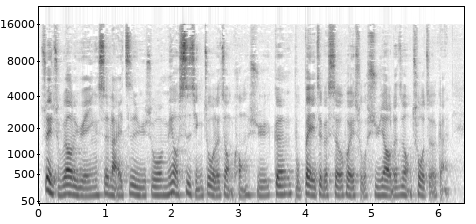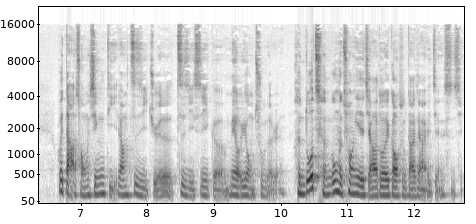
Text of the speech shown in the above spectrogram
最主要的原因是来自于说没有事情做的这种空虚，跟不被这个社会所需要的这种挫折感，会打从心底让自己觉得自己是一个没有用处的人。很多成功的创业家都会告诉大家一件事情：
